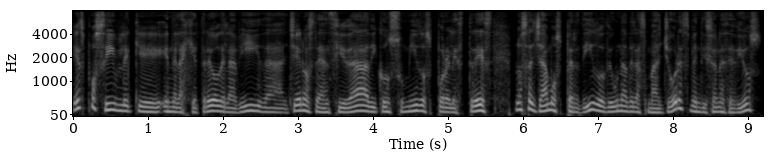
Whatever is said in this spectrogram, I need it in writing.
¿Es posible que en el ajetreo de la vida, llenos de ansiedad y consumidos por el estrés, nos hayamos perdido de una de las mayores bendiciones de Dios?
